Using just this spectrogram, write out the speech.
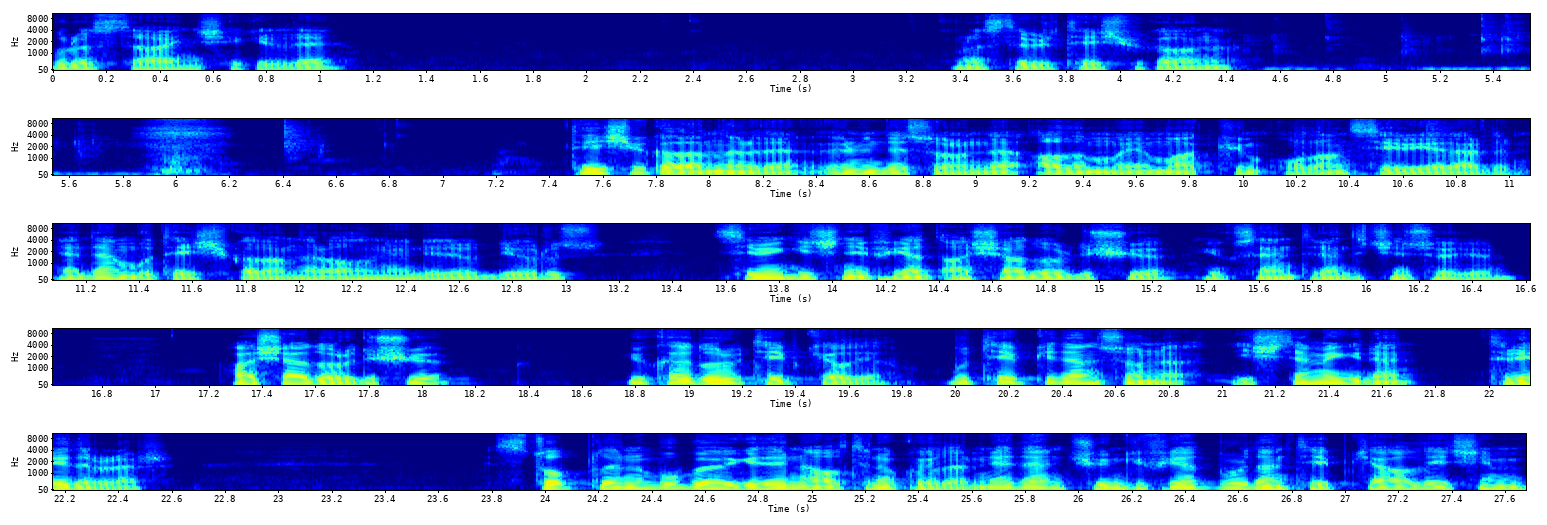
burası da aynı şekilde. Burası da bir teşvik alanı. Teşvik alanları da önünde sonunda alınmaya mahkum olan seviyelerdir. Neden bu teşvik alanları alınıyor diyoruz? Swing içinde fiyat aşağı doğru düşüyor. Yükselen trend için söylüyorum. Aşağı doğru düşüyor. Yukarı doğru bir tepki alıyor. Bu tepkiden sonra işleme giren traderlar stoplarını bu bölgelerin altına koyuyorlar. Neden? Çünkü fiyat buradan tepki aldığı için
